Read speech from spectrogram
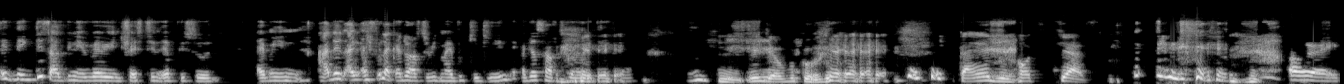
I think this has been a very interesting episode. I mean, I did. I, I feel like I don't have to read my book again. I just have to read it. Hmm, read your book. can end in hot tears. All right.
